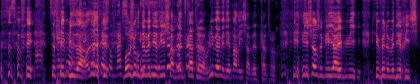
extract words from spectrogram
ça fait, ça fait bizarre. fait. Bonjour, devenir riche en 24 heures. Lui-même il n'est pas riche en 24 heures. Il change de client et puis il veut devenir riche.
